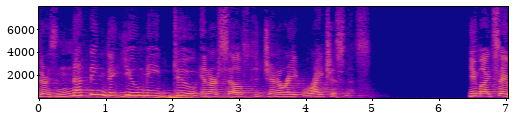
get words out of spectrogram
There is nothing that you me do in ourselves to generate righteousness. You might say,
